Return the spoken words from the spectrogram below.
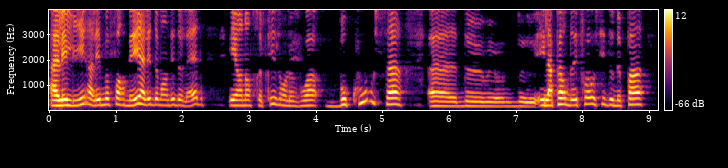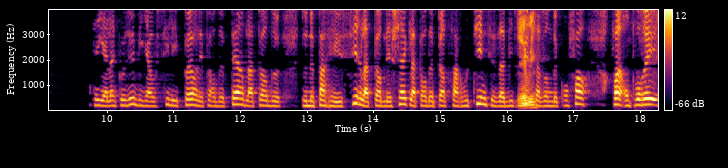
aller lire, aller me former, aller demander de l'aide. Et en entreprise, on le voit beaucoup, ça, euh, de, de, et la peur des fois aussi de ne pas il y a l'inconnu, mais il y a aussi les peurs, les peurs de perdre, la peur de, de ne pas réussir, la peur de l'échec, la peur de perdre sa routine, ses habitudes, sa zone de confort. Enfin, on pourrait,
